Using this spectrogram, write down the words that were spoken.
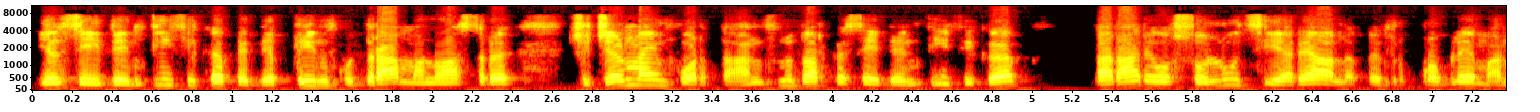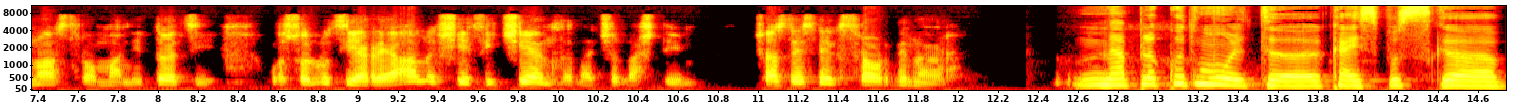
El se identifică pe deplin cu drama noastră și cel mai important, nu doar că se identifică, dar are o soluție reală pentru problema noastră a umanității, o soluție reală și eficientă în același timp. Și asta este extraordinar. Mi-a plăcut mult uh, că ai spus că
